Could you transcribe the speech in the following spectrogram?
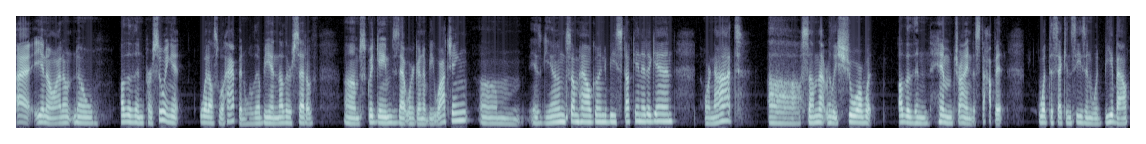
I, you know, I don't know other than pursuing it, what else will happen? Will there be another set of um, Squid Games that we're going to be watching? Um, is Guion somehow going to be stuck in it again or not? Uh, so I'm not really sure what, other than him trying to stop it, what the second season would be about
